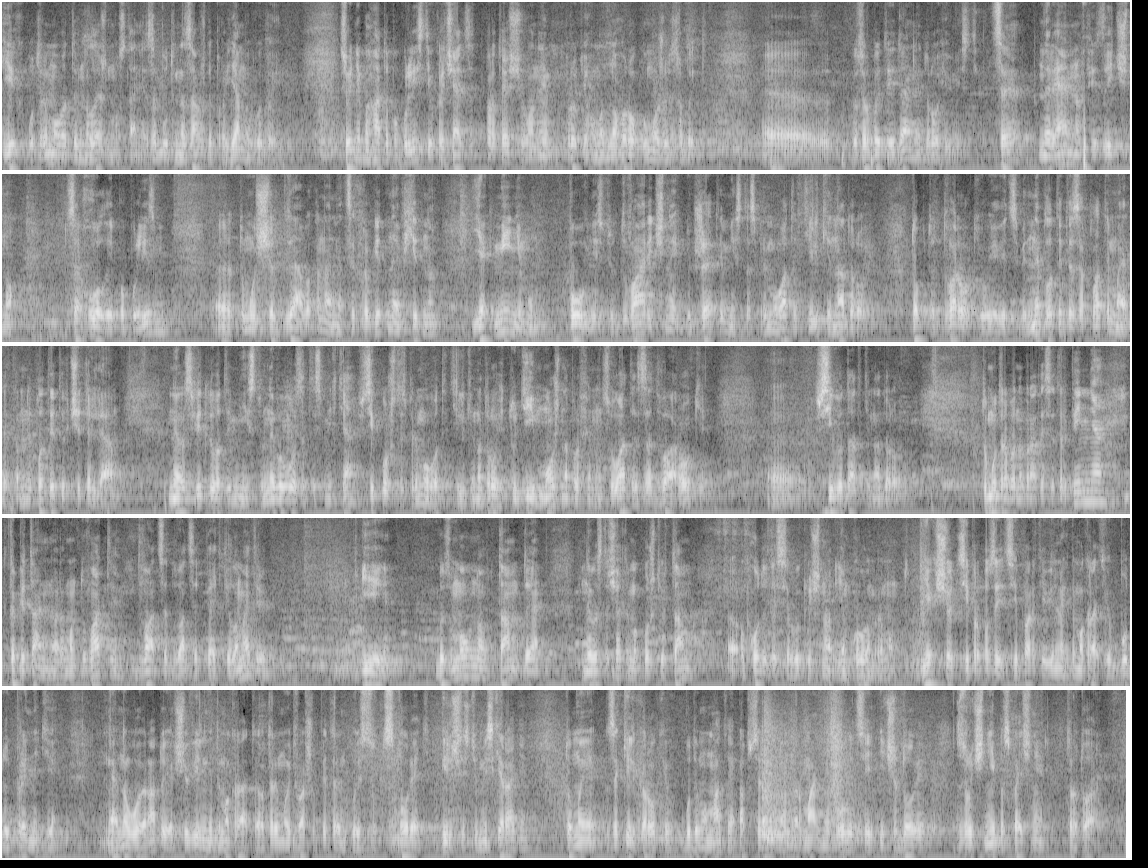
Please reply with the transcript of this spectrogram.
їх утримувати в належному стані, забути назавжди про ями вибоїни. Сьогодні багато популістів кричать про те, що вони протягом одного року можуть зробити. е, Зробити ідеальні дороги в місті. Це нереально фізично, це голий популізм, е, тому що для виконання цих робіт необхідно як мінімум повністю два річних бюджети міста спрямувати тільки на дороги. Тобто два роки, уявіть собі, не платити зарплати медикам, не платити вчителям, не освітлювати місто, не вивозити сміття, всі кошти спрямовувати тільки на дороги, тоді можна профінансувати за два роки е, всі видатки на дороги. Тому треба набратися терпіння, капітально ремонтувати 20-25 кілометрів і, безумовно, там, де не вистачатиме коштів, там е, обходитися виключно ямковим ремонтом. Якщо ці пропозиції партії вільних демократів будуть прийняті е, новою радою, якщо вільні демократи отримують вашу підтримку і створять більшість у міській раді, то ми за кілька років будемо мати абсолютно нормальні вулиці і чудові, зручні, безпечні тротуари.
